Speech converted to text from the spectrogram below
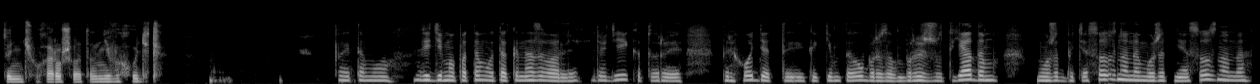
то ничего хорошего там не выходит. Поэтому, видимо, потому так и назвали людей, которые приходят и каким-то образом брызжут ядом, может быть, осознанно, может, неосознанно.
